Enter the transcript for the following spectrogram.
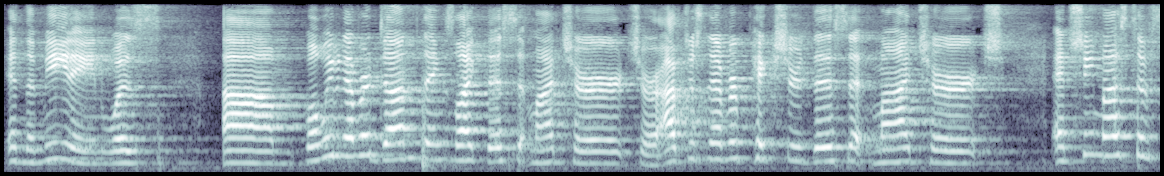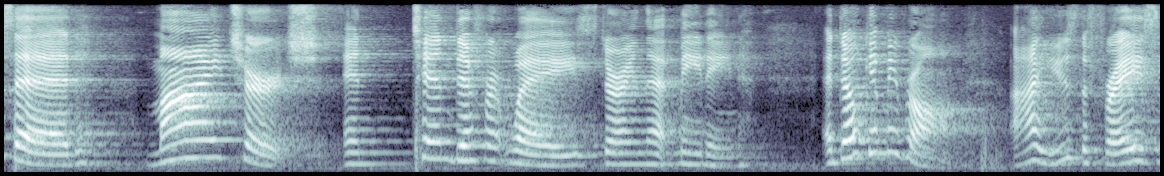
in the meeting was, um, well, we've never done things like this at my church, or I've just never pictured this at my church. And she must have said, my church, in 10 different ways during that meeting. And don't get me wrong, I use the phrase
